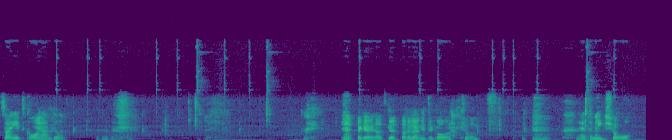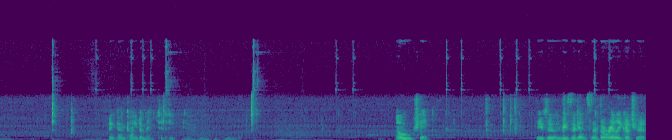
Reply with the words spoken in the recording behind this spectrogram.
so I need to call an ambulance. okay, that's good that I don't need to call an ambulance. I have to make sure. I think I'm kind of meant to take. Oh shit. These are these are getting to like the really good shit.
